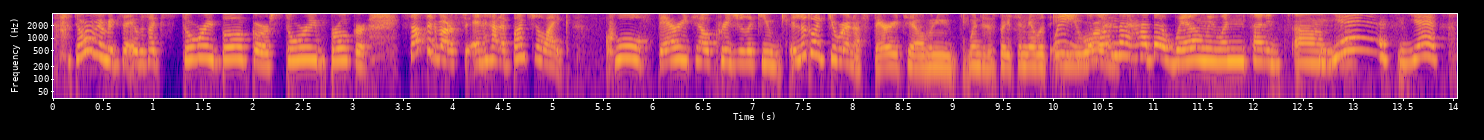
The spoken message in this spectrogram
I don't remember exactly. It was like Storybook or Storybrook or something about a and it had a bunch of like cool fairy tale creatures. Like you, it looked like you were in a fairy tale when you went to this place, and it was Wait, in the New Orleans. one that had that whale and we went inside its, um... Yes, yes.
